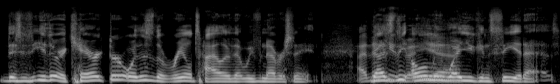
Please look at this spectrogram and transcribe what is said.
This is either a character or this is the real Tyler that we've never seen. I think That's the ve- only yeah. way you can see it as.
